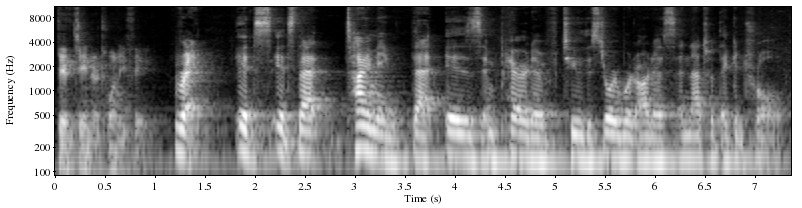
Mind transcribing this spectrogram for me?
15 or 20 feet? Right. It's it's that timing that is imperative to the storyboard artists, and that's what they control.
